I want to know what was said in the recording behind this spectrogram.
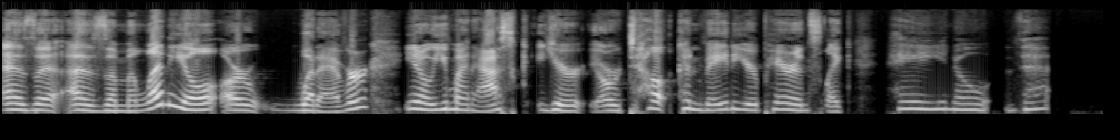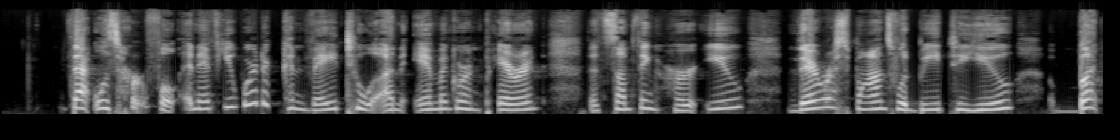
as a as a millennial or whatever you know you might ask your or tell convey to your parents like hey you know that that was hurtful. And if you were to convey to an immigrant parent that something hurt you their response would be to you but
